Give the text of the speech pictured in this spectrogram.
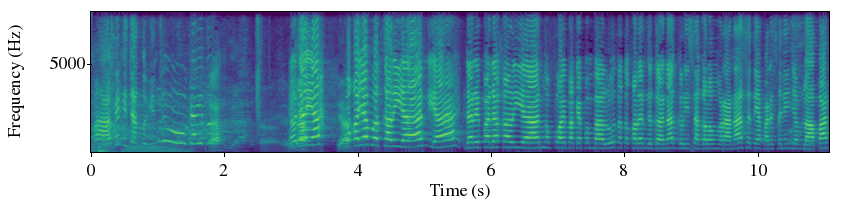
Babe ngejatuhin juga itu. Eh? Nah, Ya udah ya. Ya. Pokoknya buat kalian ya, daripada kalian ngefly pakai pembalut atau kalian gegana, gelisah, galau merana setiap hari Senin jam 8,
